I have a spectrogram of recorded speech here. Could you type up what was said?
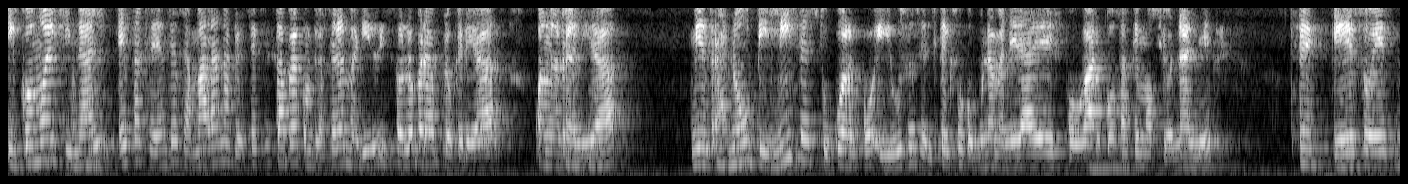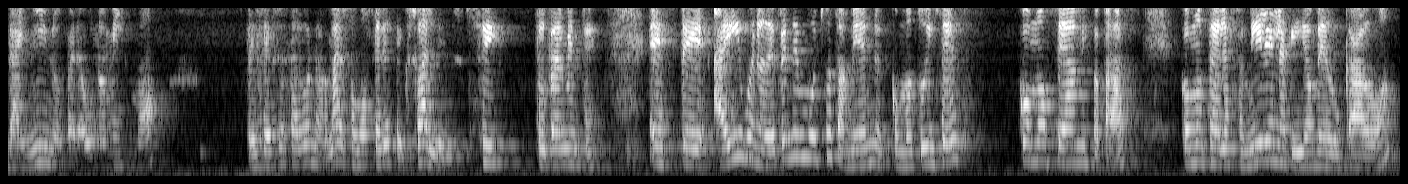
y cómo al final estas creencias se amarran a que el sexo está para complacer al marido y solo para procrear cuando en realidad mientras no utilices tu cuerpo y uses el sexo como una manera de desfogar cosas emocionales, Sí. Que eso es dañino para uno mismo. El sexo es algo normal, somos seres sexuales. Sí, totalmente. Este, ahí, bueno, depende mucho también, como tú dices, cómo sean mis papás, cómo sea la familia en la que yo me he educado.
